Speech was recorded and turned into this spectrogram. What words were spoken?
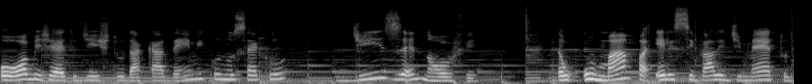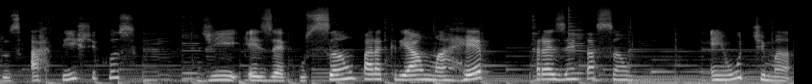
ou objeto de estudo acadêmico no século XIX. Então, o mapa ele se vale de métodos artísticos de execução para criar uma representação. Em última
